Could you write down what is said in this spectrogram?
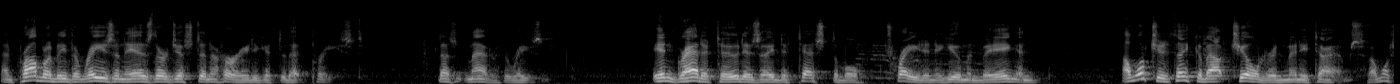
And probably the reason is they're just in a hurry to get to that priest. Doesn't matter the reason. Ingratitude is a detestable trait in a human being, and I want you to think about children many times. I want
